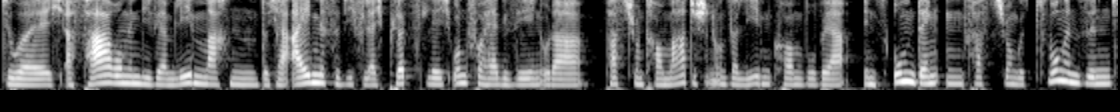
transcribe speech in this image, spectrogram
durch Erfahrungen, die wir im Leben machen, durch Ereignisse, die vielleicht plötzlich unvorhergesehen oder fast schon traumatisch in unser Leben kommen, wo wir ins Umdenken fast schon gezwungen sind,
